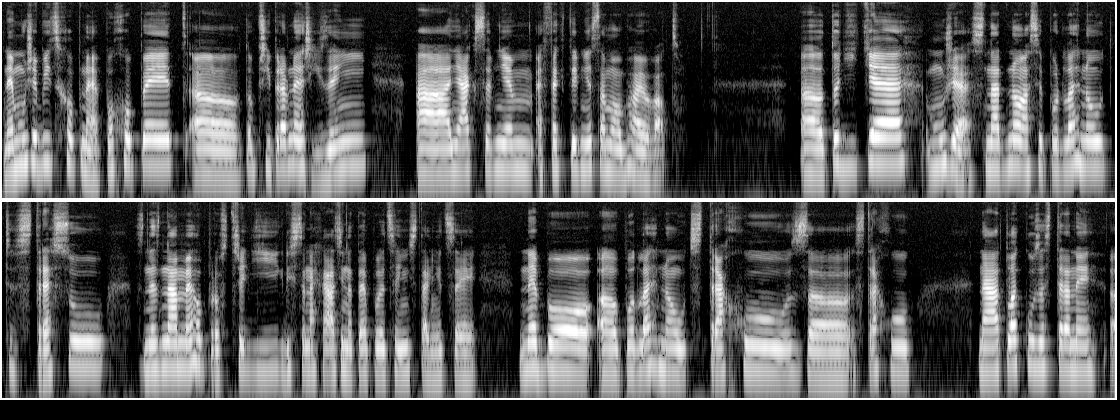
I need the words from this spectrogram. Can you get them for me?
nemůže být schopné pochopit uh, to přípravné řízení a nějak se v něm efektivně samoobhajovat. Uh, to dítě může snadno asi podlehnout stresu z neznámého prostředí, když se nachází na té policejní stanici, nebo uh, podlehnout strachu z strachu nátlaku ze strany uh,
